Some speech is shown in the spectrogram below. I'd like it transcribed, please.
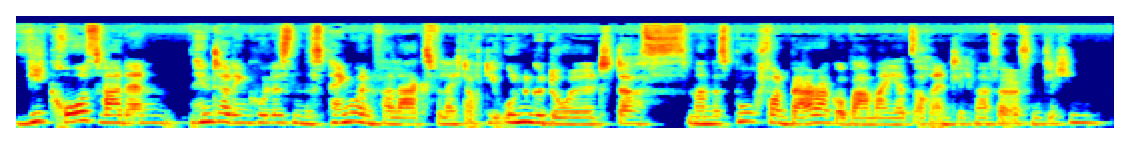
Wie groß war denn hinter den Kulissen des Penguin Verlags vielleicht auch die Ungeduld, dass man das Buch von Barack Obama jetzt auch endlich mal veröffentlichen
